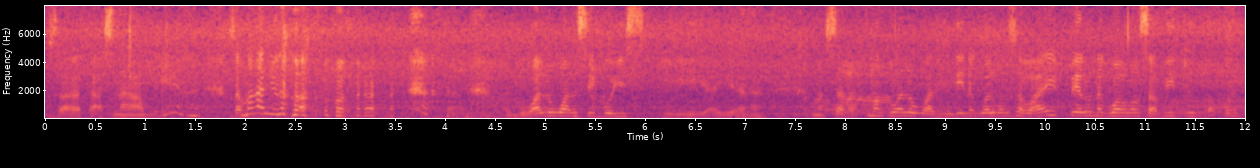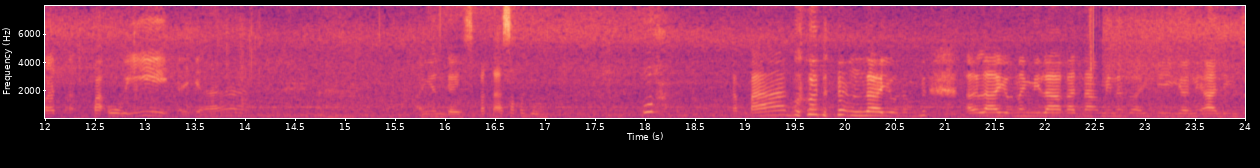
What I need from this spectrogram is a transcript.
sa taas namin. Samahan nyo lang ako. Nagwaluwal si Boyski. Ayan. Masarap magwaluwal. Hindi nagwaluwal sa live, pero nagwaluwal sa video papunta at pauwi. Ayan. Ayun guys, pataas ako doon. Uh, napagod. ang layo ng ang layo ng nilakad namin ng kaibigan ni Aling G.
